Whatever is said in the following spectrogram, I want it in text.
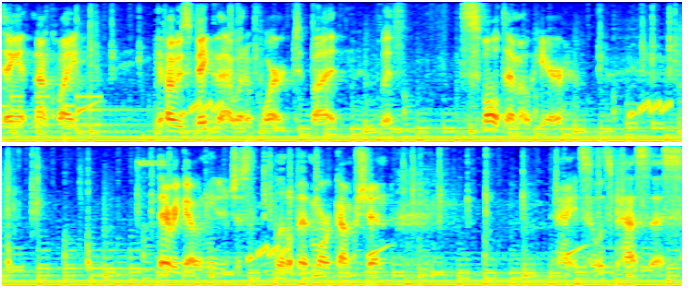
Dang it, not quite. If I was big, that would have worked, but with small demo here, there we go, needed just a little bit more gumption. Alright, so let's pass this.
